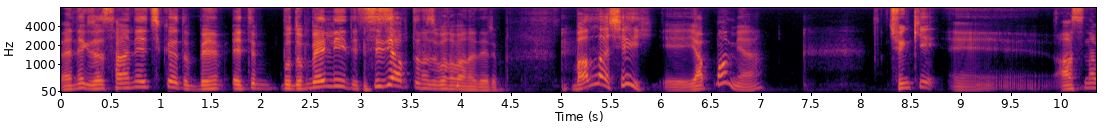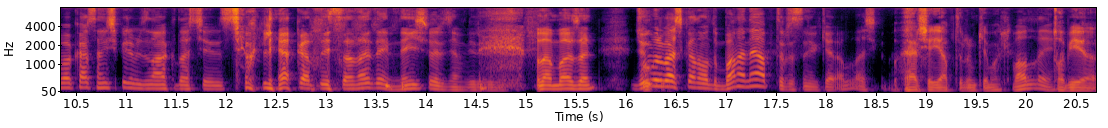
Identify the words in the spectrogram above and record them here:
Ben ne güzel sahneye çıkıyordum. Benim etim budum belliydi. Siz yaptınız bunu bana derim. Vallahi şey e, yapmam ya. Çünkü e, aslına bakarsan hiçbirimizin arkadaş çevresi çok liyakatlı insanlar değil. Ne iş vereceğim birbirimize? Ulan bazen Cumhurbaşkanı oldum. Bana ne yaptırırsın İlker Allah aşkına? her şeyi yaptırırım Kemal. Vallahi. Tabii ya.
